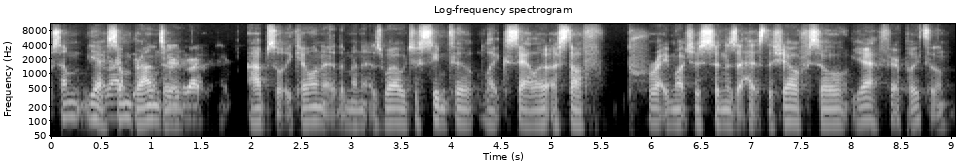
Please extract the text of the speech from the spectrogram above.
Some yeah, right some brands are right absolutely killing it at the minute as well. Just seem to like sell out of stuff pretty much as soon as it hits the shelf. So yeah, fair play to them.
